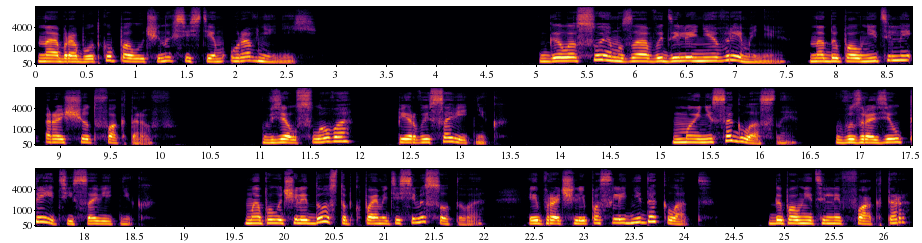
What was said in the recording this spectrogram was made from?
на обработку полученных систем уравнений. Голосуем за выделение времени на дополнительный расчет факторов. Взял слово первый советник. «Мы не согласны», — возразил третий советник. «Мы получили доступ к памяти Семисотого и прочли последний доклад. Дополнительный фактор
